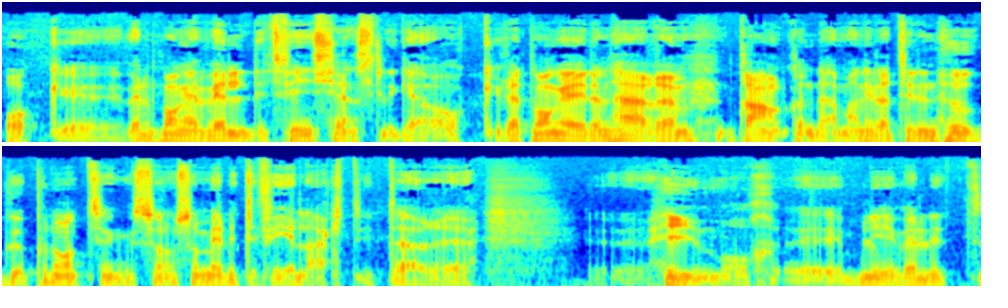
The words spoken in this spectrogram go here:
Och eh, väldigt många är väldigt finkänsliga och rätt många i den här eh, branschen där man hela tiden hugger på någonting som, som är lite felaktigt. Där eh, humor blir väldigt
